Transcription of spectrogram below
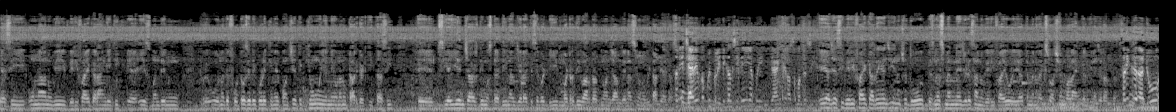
ਤੇ ਅਸੀਂ ਉਹਨਾਂ ਨੂੰ ਵੀ ਵੈਰੀਫਾਈ ਕਰਾਂਗੇ ਕਿ ਇਸ ਬੰਦੇ ਨੂੰ ਉਹਨਾਂ ਦੇ ਫੋਟੋਜ਼ ਇਹਦੇ ਕੋਲੇ ਕਿਵੇਂ ਪਹੁੰਚੇ ਤੇ ਕਿਉਂ ਇਹਨੇ ਉਹਨਾਂ ਨੂੰ ਟਾਰਗੇਟ ਕੀਤਾ ਸੀ। ਤੇ ਸੀਆਈਏ ਇੰਚਾਰਜ ਦੀ ਮੁਸਤੈਦੀ ਨਾਲ ਜਿਹੜਾ ਕਿਸੇ ਵੱਡੀ ਮਰਡਰ ਦੀ ਵਾਰਦਾਤ ਨੂੰ ਅੰਜਾਮ ਦੇਣਾ ਸੀ ਉਹਨੂੰ ਵੀ ਟਾਲਿਆ ਜਾ ਸਰ ਇਹ ਚਿਹਰੇ ਕੋਈ ਪੋਲੀਟੀਕਲ ਸੀਗੇ ਜਾਂ ਕੋਈ ਗੈਂਗ ਦੇ ਨਾਲ ਸੰਬੰਧਿਤ ਸੀਗੇ? ਇਹ ਅਜੇ ਅਸੀਂ ਵੈਰੀਫਾਈ ਕਰ ਰਹੇ ਹਾਂ ਜੀ ਇਹਨਾਂ ਚੋਂ ਦੋ ਬਿਜ਼ਨਸਮੈਨ ਨੇ ਜਿਹੜੇ ਸਾਨੂੰ ਵੈਰੀਫਾਈ ਹੋਏ ਆ ਤੇ ਮੈਨੂੰ ਐਕਸਟੋਰਸ਼ਨ ਵਾਲਾ ਐਂਗਲ ਵੀ ਨਜ਼ਰ ਆਉਂਦਾ। ਸਰ ਇੱਕ ਜੋ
